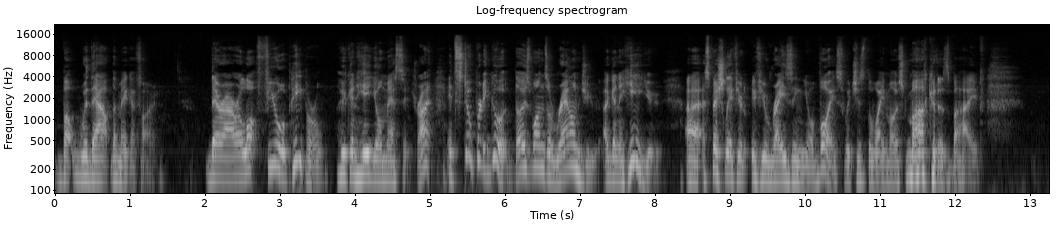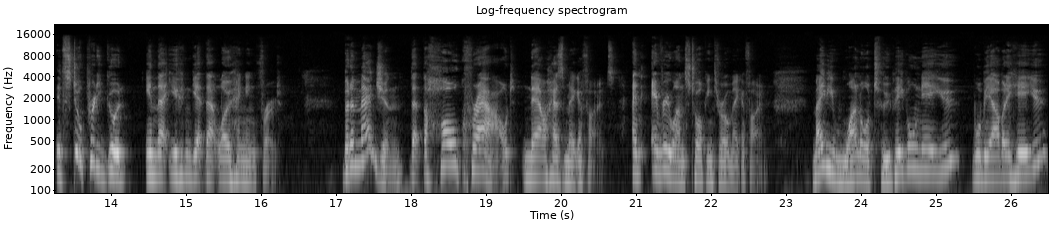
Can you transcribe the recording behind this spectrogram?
but without the megaphone. There are a lot fewer people who can hear your message, right? It's still pretty good. Those ones around you are going to hear you, uh, especially if you're if you're raising your voice, which is the way most marketers behave. It's still pretty good in that you can get that low hanging fruit. But imagine that the whole crowd now has megaphones and everyone's talking through a megaphone. Maybe one or two people near you will be able to hear you,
